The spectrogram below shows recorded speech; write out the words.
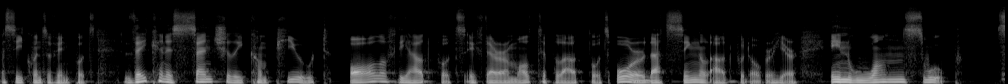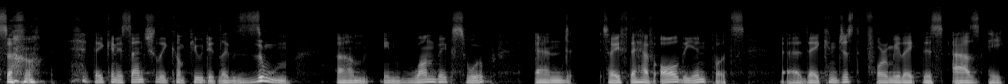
a sequence of inputs, they can essentially compute all of the outputs, if there are multiple outputs, or that single output over here, in one swoop. So they can essentially compute it like zoom um, in one big swoop. And so if they have all the inputs, uh, they can just formulate this as a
